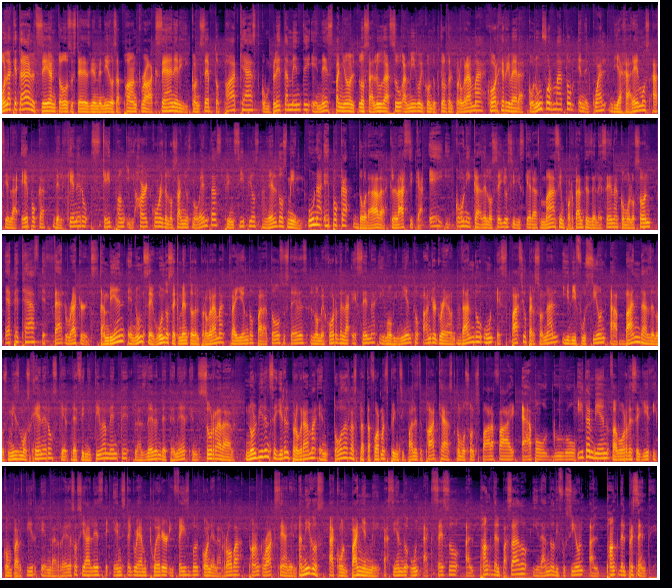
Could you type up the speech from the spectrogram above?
Hola, ¿qué tal? Sean todos ustedes bienvenidos a Punk Rock Sanity, concepto podcast completamente en español. Los saluda su amigo y conductor del programa, Jorge Rivera, con un formato en el cual viajaremos hacia la época del género skate punk y hardcore de los años 90, principios del 2000. Una época dorada, clásica e icónica de los sellos y disqueras más importantes de la escena como lo son Epitaph y Fat Records. También en un segundo segmento del programa trayendo para todos ustedes lo mejor de la escena y movimiento underground, dando un espacio personal y difusión a bandas de los mismos géneros que definitivamente las deben de tener en su radar. No olviden seguir el programa en todas las plataformas principales de podcast como son Spotify, Apple, Google y también favor de seguir y compartir en las redes sociales de Instagram, Twitter y Facebook con el arroba Punk Rock Sanity. Amigos, acompáñenme haciendo un acceso al punk del pasado y dando difusión al punk del presente.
